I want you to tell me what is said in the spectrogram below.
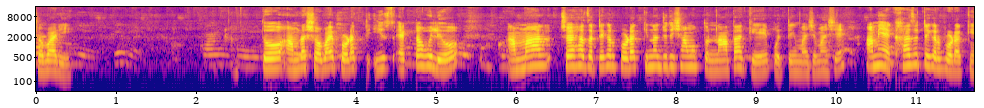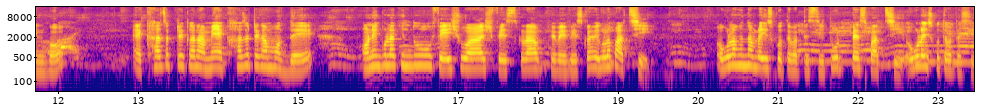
সবারই। তো আমরা সবাই প্রোডাক্ট ইউজ একটা হলেও আমার ছয় হাজার টাকার প্রোডাক্ট কেনার যদি সামর্থ্য না থাকে প্রত্যেক মাসে মাসে, আমি এক হাজার টাকার প্রোডাক্ট কিনব। এক হাজার টাকার আমি এক হাজার টাকার মধ্যে অনেকগুলো কিন্তু face wash face scrub face scrub এগুলো পাচ্ছি। ওগুলো কিন্তু আমরা ইউজ করতে পারতেছি টুথপেস্ট পাচ্ছি, ওগুলো ইউজ করতে পারতেছি।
